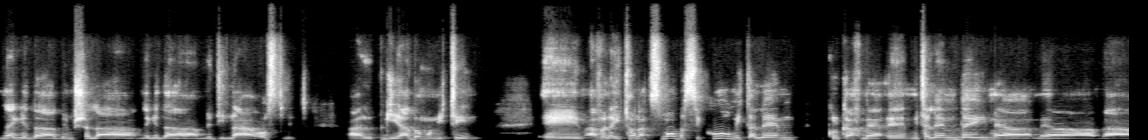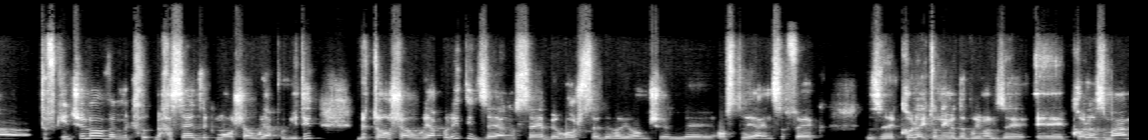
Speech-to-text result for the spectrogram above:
נגד הממשלה, נגד המדינה האוסטרית, על פגיעה במוניטין. אה, אבל העיתון עצמו בסיקור מתעלם כל כך, אה, מתעלם די מה, מה, מהתפקיד שלו ומכסה את זה כמו שערורייה פוליטית. בתור שערורייה פוליטית זה הנושא בראש סדר היום של אה, אוסטריה, אין ספק. זה, כל העיתונים מדברים על זה אה, כל הזמן,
